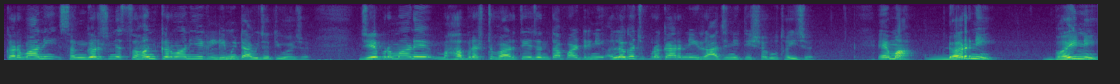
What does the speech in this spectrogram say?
કરવાની, સંઘર્ષને સહન કરવાની એક લિમિટ આવી જતી હોય છે. જે પ્રમાણે મહાભ્રષ્ટ ભારતીય જનતા પાર્ટીની અલગ જ પ્રકારની રાજનીતિ શરૂ થઈ છે. એમાં ડરની, ભયની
